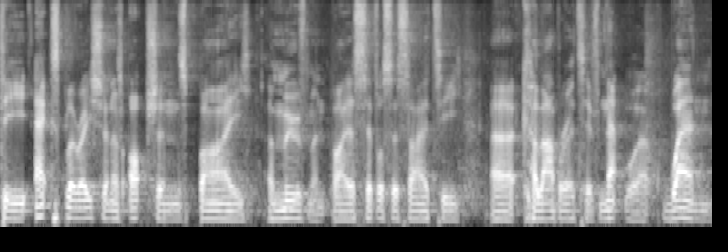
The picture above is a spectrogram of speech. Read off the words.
the exploration of options by a movement, by a civil society uh, collaborative network, when,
